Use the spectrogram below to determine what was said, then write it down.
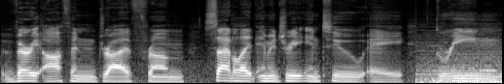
very often drive from satellite imagery into a green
